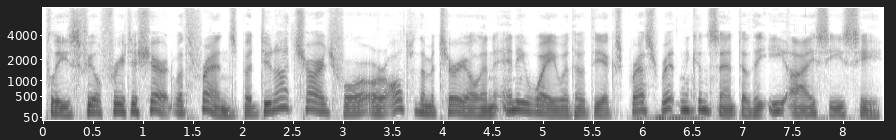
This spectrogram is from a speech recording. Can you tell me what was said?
Please feel free to share it with friends, but do not charge for or alter the material in any way without the express written consent of the EICC.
